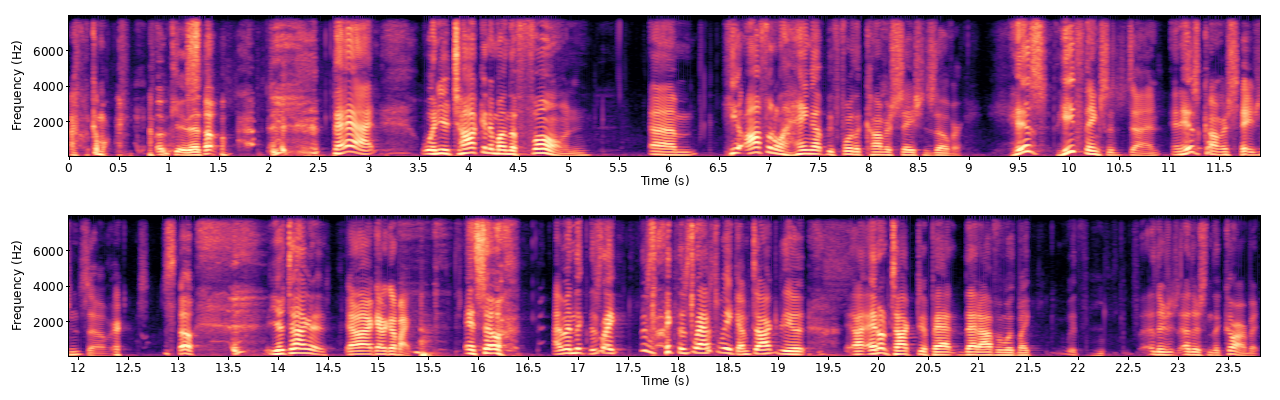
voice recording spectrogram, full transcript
Come on. Okay. That's, So, Pat, when you're talking to him on the phone, um, he often will hang up before the conversation's over. His he thinks it's done, and his conversation's over. So you're talking. Oh, I gotta go back. And so I'm in the. There's like there's like this last week. I'm talking to you. I I don't talk to Pat that often with my with others others in the car, but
